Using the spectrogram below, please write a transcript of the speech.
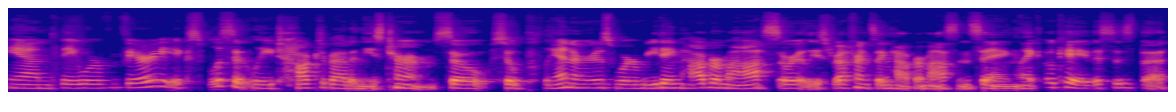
and they were very explicitly talked about in these terms so so planners were reading habermas or at least referencing habermas and saying like okay this is the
